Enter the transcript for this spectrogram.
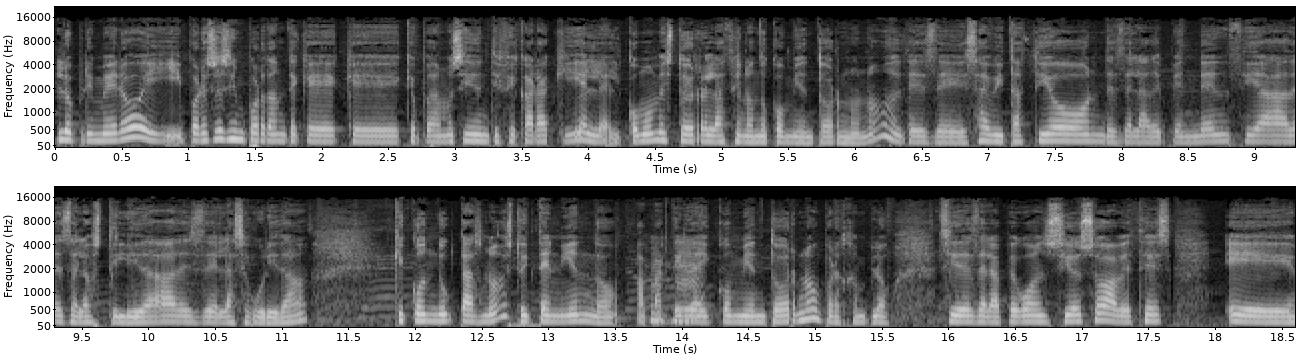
Lo primero, y por eso es importante que, podamos identificar aquí el, cómo me estoy relacionando con mi entorno, ¿no? Desde esa habitación, desde la dependencia, desde la hostilidad, desde la seguridad qué conductas no estoy teniendo a partir de ahí con mi entorno por ejemplo si desde el apego ansioso a veces eh,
